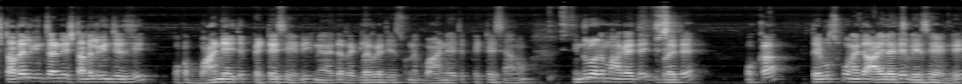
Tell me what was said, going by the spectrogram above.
స్టవ్ వెలిగించండి. స్టవ్ వెలిగించేసి ఒక బాండి అయితే పెట్టేసేయండి. నేనైతే రెగ్యులర్గా చేసుకునే బాండి అయితే పెట్టేశాను. ఇందులోనే మనకైతే ఇప్పుడైతే ఒక టేబుల్ స్పూన్ అయితే ఆయిల్ అయితే వేసేయండి.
